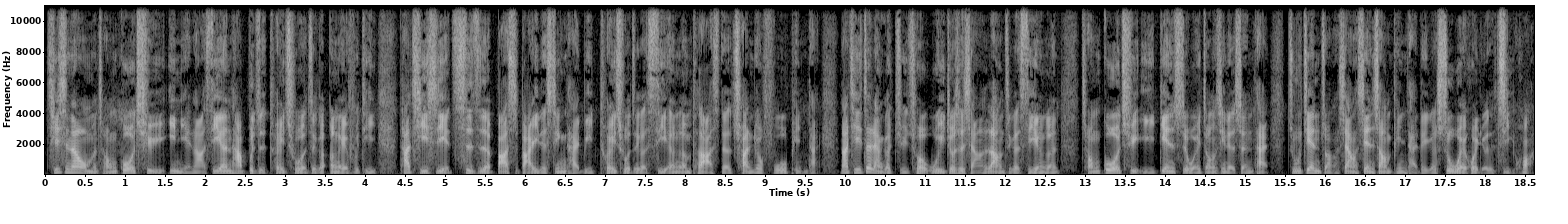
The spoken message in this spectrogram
其实呢，我们从过去一年啊，CNN 它不止推出了这个 NFT，它其实也斥资了八十八亿的新台币推出这个 CNN Plus 的串流服务平台。那其实这两个举措无疑就是想要让这个 CNN 从过去以电视为中心的生态，逐渐转向线上平台的一个数位汇流的计划。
